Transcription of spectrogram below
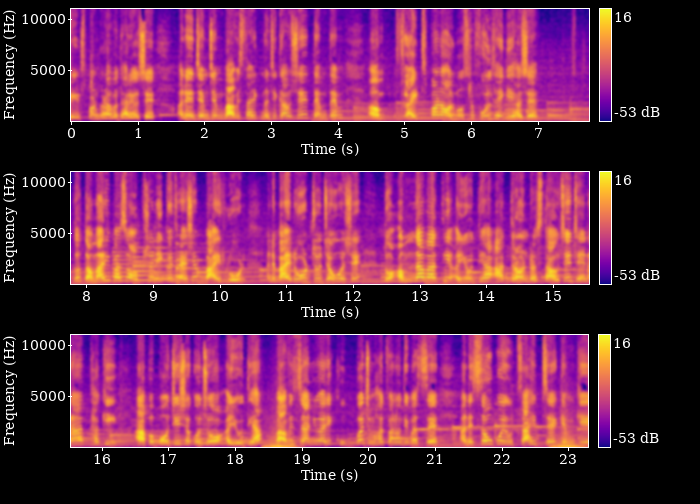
રેટ્સ પણ ઘણા વધારે હશે અને જેમ જેમ બાવીસ તારીખ નજીક આવશે, તેમ તેમ ફ્લાઇટ્સ પણ ઓલમોસ્ટ ફૂલ થઈ ગઈ હશે. તો તમારી પાસે ઓપ્શન એક જ રહેશે બાય રોડ અને બાય રોડ જો જવું હશે, તો અમદાવાદથી અયોધ્યા આ ત્રણ રસ્તાઓ છે, જેના થકી આપ પહોંચી શકો છો. અયોધ્યા બાવીસ જાન્યુઆરી ખૂબ જ મહત્વનો દિવસ છે અને સૌ કોઈ ઉત્સાહિત છે, કેમ કે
